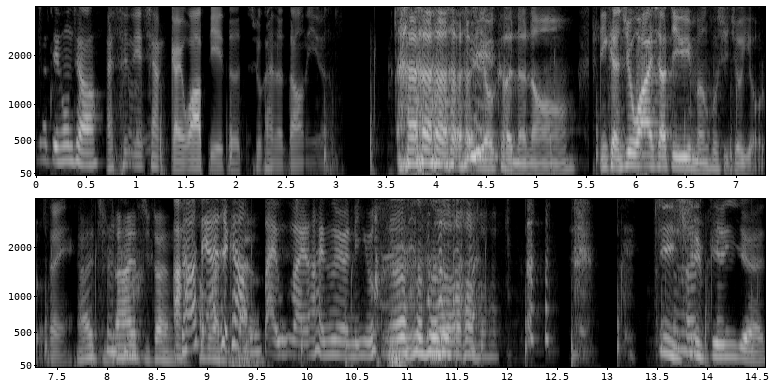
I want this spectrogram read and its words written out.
在叠空桥。还是你想改挖别的就看得到你了？有可能哦，你可能去挖一下地狱门，或许就有了。对，还是举断，还是举断。然后等下去看五百五百，然后还是没有人理我，继续边缘。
